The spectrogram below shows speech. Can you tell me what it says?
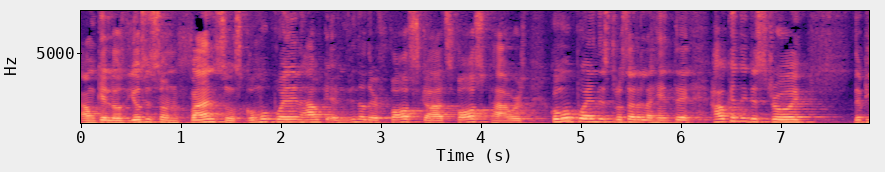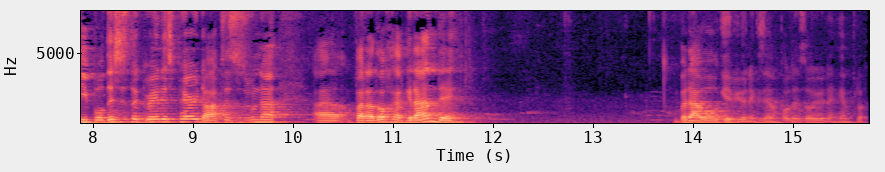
aunque los dioses son falsos? ¿Cómo pueden, how, even though they're false gods, false powers, cómo pueden destrozar a la gente? How can they destroy the people? This is the greatest paradox. This is una uh, paradoja grande. But I will give you an example. Les doy un ejemplo.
